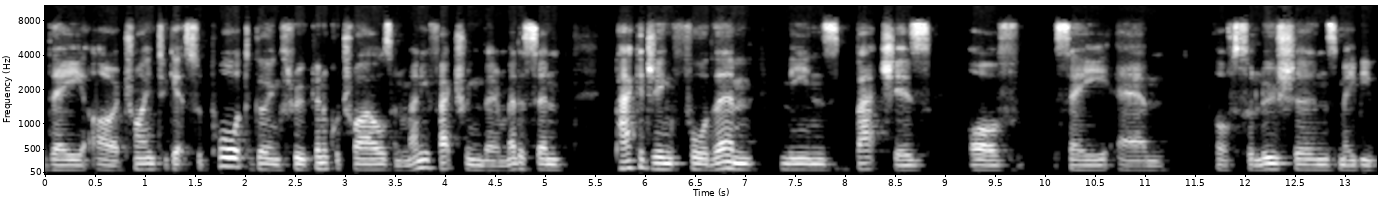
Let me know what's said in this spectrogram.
They are trying to get support going through clinical trials and manufacturing their medicine. Packaging for them means batches of, say, um, of solutions, maybe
